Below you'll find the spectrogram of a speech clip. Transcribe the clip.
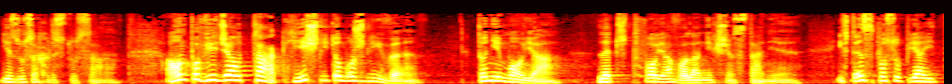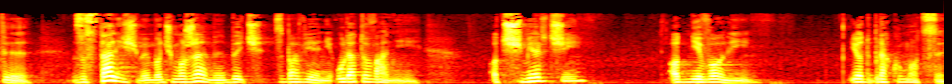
Jezusa Chrystusa. A on powiedział tak, jeśli to możliwe, to nie moja, lecz Twoja wola niech się stanie. I w ten sposób ja i Ty zostaliśmy, bądź możemy być zbawieni, uratowani od śmierci, od niewoli i od braku mocy.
